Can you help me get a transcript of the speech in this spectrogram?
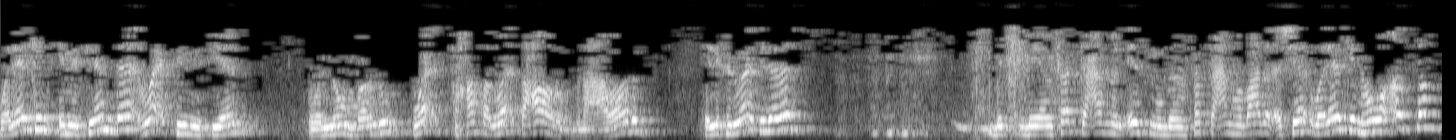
ولكن النسيان ده وقت النسيان والنوم برضو وقت حصل وقت عارض من العوارض اللي في الوقت ده بس. بينفك عنه الاسم وبينفك عنه بعض الأشياء ولكن هو أصلا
